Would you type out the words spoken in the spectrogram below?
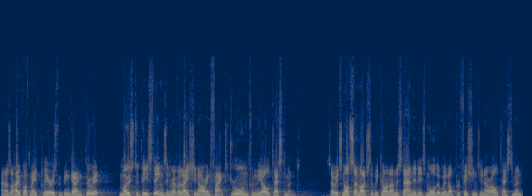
And as I hope I've made clear as we've been going through it, most of these things in Revelation are in fact drawn from the Old Testament. So it's not so much that we can't understand it, it's more that we're not proficient in our Old Testament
